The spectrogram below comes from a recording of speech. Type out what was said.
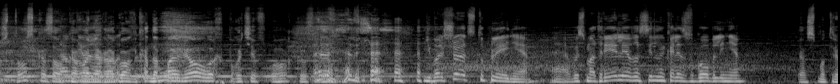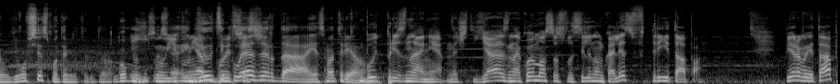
Что сказал король Арагон, когда повел их против орков? Небольшое отступление. Э, Вы смотрели «Властелин колец» в Гоблине? Я смотрел. Его все смотрели тогда. Гоблин И- все смотрели. Guilty сейчас- Pleasure, да, я смотрел. Будет признание. Значит, я знакомился с «Властелином колец» в три этапа. Первый этап.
